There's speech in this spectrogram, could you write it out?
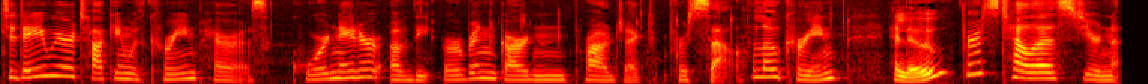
Today we are talking with Karine Paris, coordinator of the Urban Garden Project for Cell. Hello, Karine. Hello. First, tell us your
